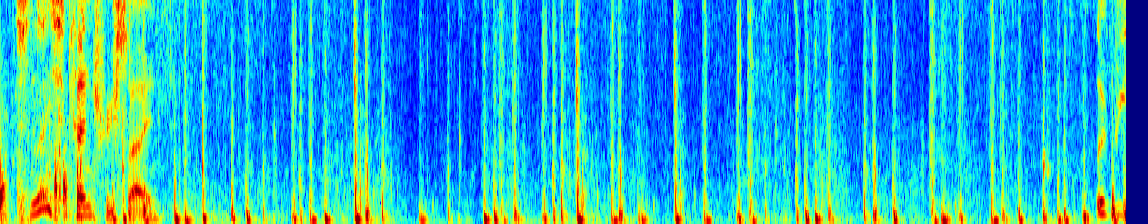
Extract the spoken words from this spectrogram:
It's a nice countryside. would be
